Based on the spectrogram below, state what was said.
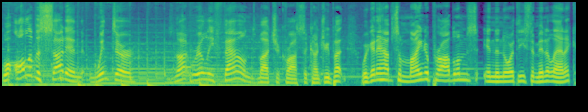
Well, all of a sudden, winter is not really found much across the country, but we're going to have some minor problems in the Northeast and Mid Atlantic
